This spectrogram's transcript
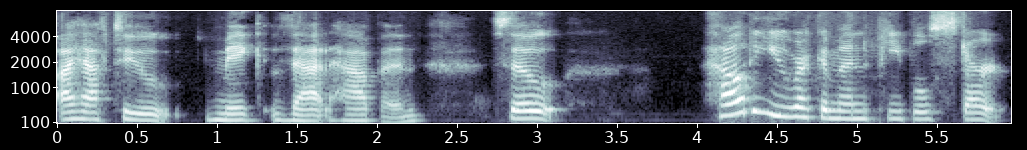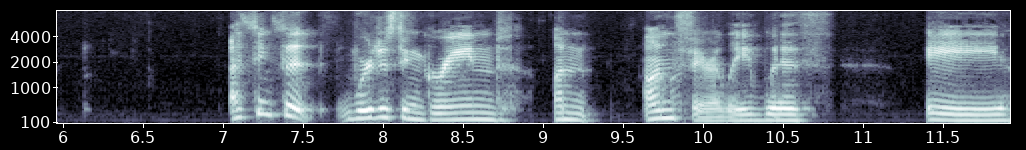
I have to make that happen. So how do you recommend people start? I think that we're just ingrained un- unfairly with a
